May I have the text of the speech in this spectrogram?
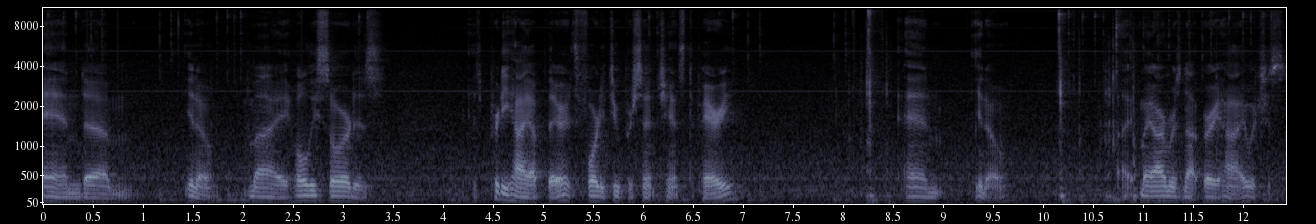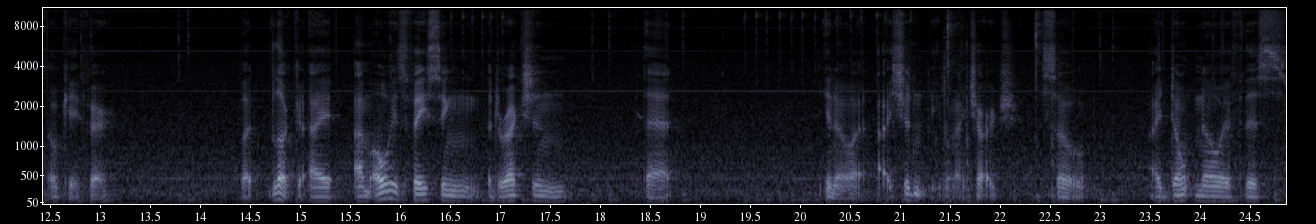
and um, you know, my holy sword is is pretty high up there. It's 42% chance to parry, and you know, I, my armor's not very high, which is okay, fair. But look, I, I'm always facing a direction that, you know, I, I shouldn't be when I charge. So I don't know if this,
